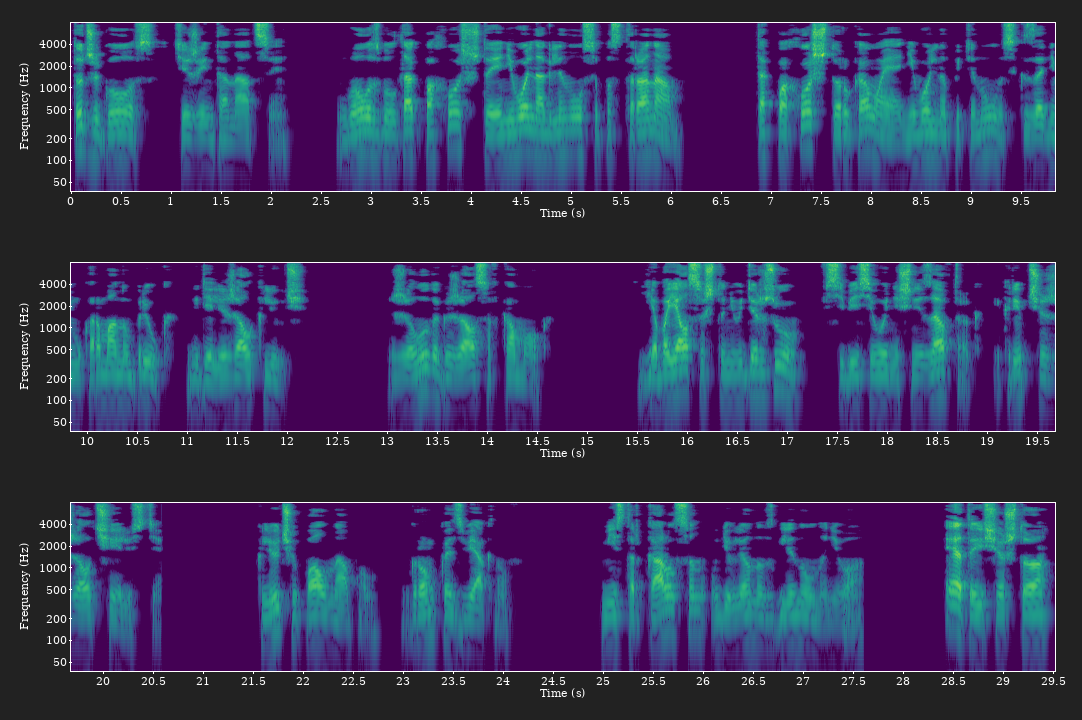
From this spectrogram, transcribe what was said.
Тот же голос, те же интонации. Голос был так похож, что я невольно оглянулся по сторонам. Так похож, что рука моя невольно потянулась к заднему карману брюк, где лежал ключ. Желудок сжался в комок. Я боялся, что не удержу в себе сегодняшний завтрак и крепче сжал челюсти. Ключ упал на пол, громко звякнув. Мистер Карлсон удивленно взглянул на него. «Это еще что?»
